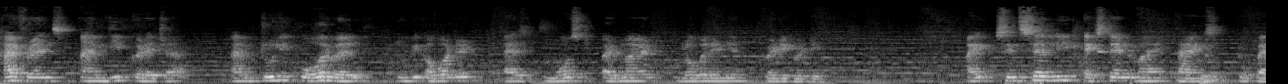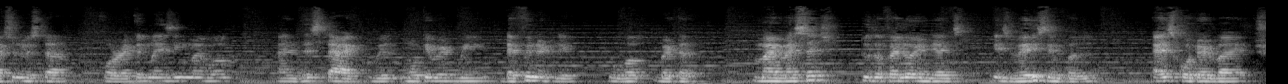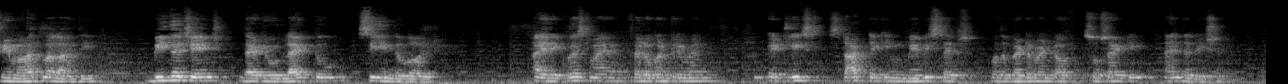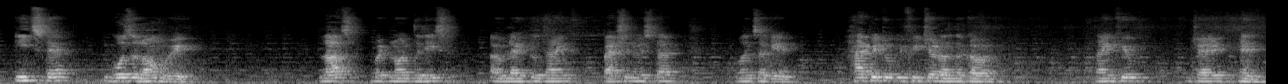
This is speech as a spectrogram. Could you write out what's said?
Hi friends, I am Deep Gadhecha. I am truly overwhelmed to be awarded as Most Admired Global Indian 2020. I sincerely extend my thanks to Passion Vista for recognizing my work and this tag will motivate me definitely to work better. My message to the fellow Indians is very simple as quoted by Sri Mahatma Gandhi be the change that you would like to see in the world. I request my fellow countrymen to at least start taking baby steps for the betterment of society and the nation. Each step goes a long way. Last but not the least, I would like to thank Passion Vista once again. Happy to be featured on the cover. Thank you. Jai Hind.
